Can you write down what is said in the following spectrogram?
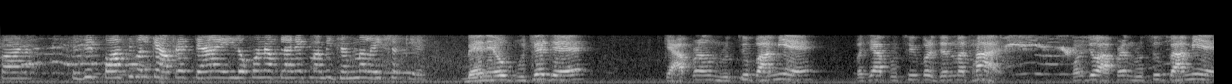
પણ ઇઝ ઇટ પોસિબલ કે આપણે ત્યાં એ લોકોના પ્લાનેટમાં બી જન્મ લઈ શકીએ? બેન એવું પૂછે છે કે આપણે મૃત્યુ પામીએ પછી આ પૃથ્વી પર જન્મ થાય. પણ જો આપણે મૃત્યુ પામીએ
